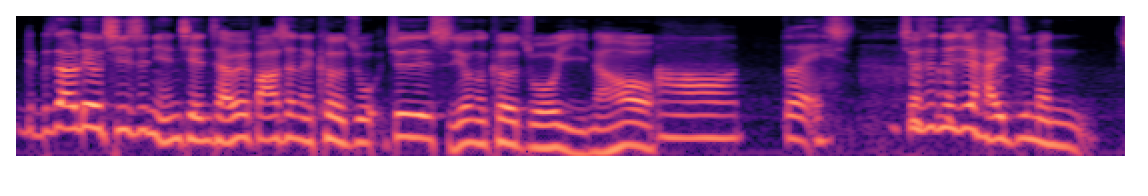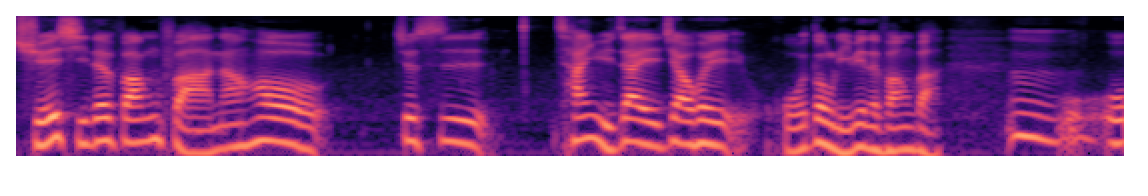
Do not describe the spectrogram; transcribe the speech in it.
你不知道六七十年前才会发生的课桌，就是使用的课桌椅，然后哦，对，就是那些孩子们学习的方法，然后就是参与在教会活动里面的方法。嗯，我我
